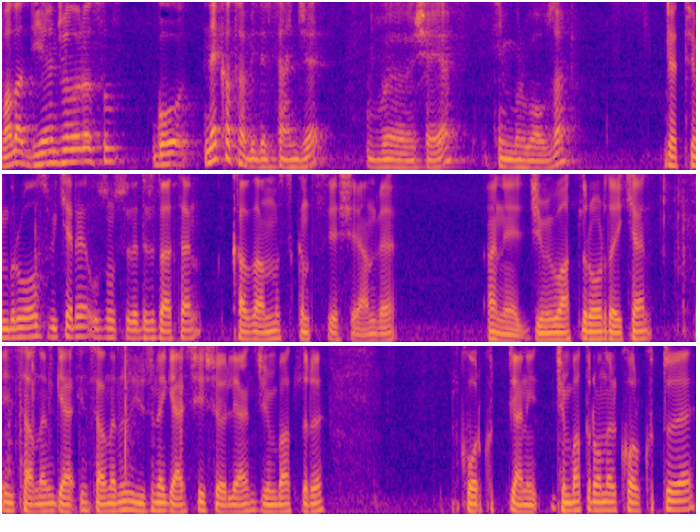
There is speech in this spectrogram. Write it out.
Valla D'Angelo Russell go, ne katabilir sence bu şeye Timberwolves'a? Ya Timberwolves bir kere uzun süredir zaten kazanma sıkıntısı yaşayan ve hani Jimmy Butler oradayken insanların insanların yüzüne gerçeği söyleyen Jimmy Butler'ı korkut yani Jimmy Butler onları korkuttu ve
